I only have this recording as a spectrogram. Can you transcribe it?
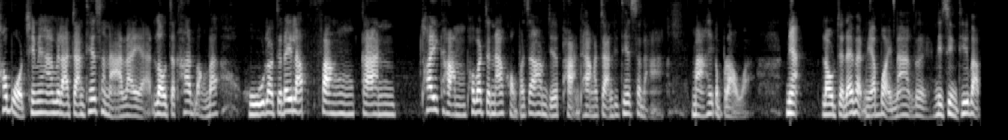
เข้าโบสถ์ใช่ไหมฮะเวลาอาจารย์เทศนาอะไรอะเราจะคาดหวังว่าหูเราจะได้รับฟังการ ถ้อยคำพระวจนะของพระเจ้ามันจะผ่านทางอาจารย์ที่เทศนามาให้กับเราอะเนี่ยเราจะได้แบบนี้บ่อยมากเลย ในสิ่งที่แบบ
